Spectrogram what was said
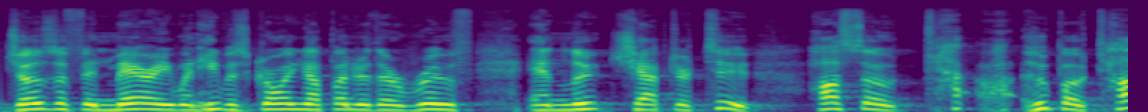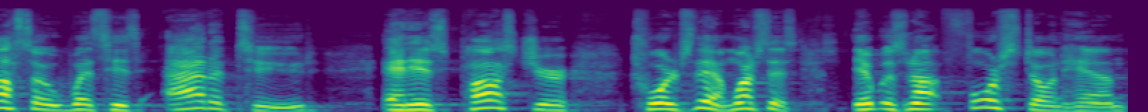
Joseph and Mary, when he was growing up under their roof in Luke chapter 2. Hupotasso was his attitude and his posture towards them. Watch this. It was not forced on him,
